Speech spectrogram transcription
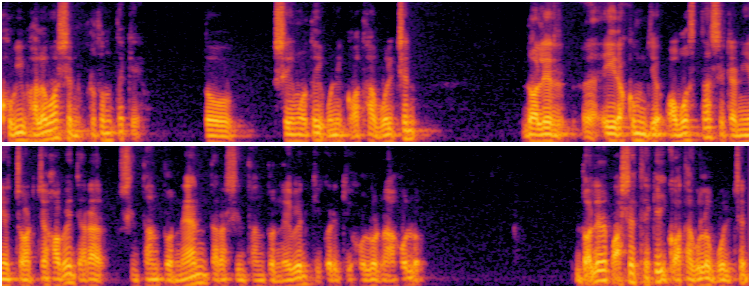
খুবই ভালোবাসেন প্রথম থেকে। তো সেই মতোই উনি কথা বলছেন। দলের এই রকম যে অবস্থা, সেটা নিয়ে চর্চা হবে। যারা সিদ্ধান্ত নেন, তারা সিদ্ধান্ত নেবেন কি করে কি হলো, না হলো। দলের পাশে থেকেই কথাগুলো বলছেন।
